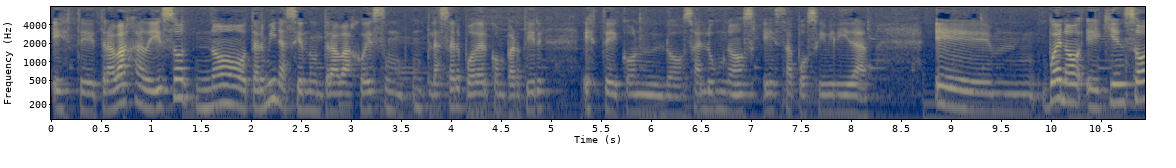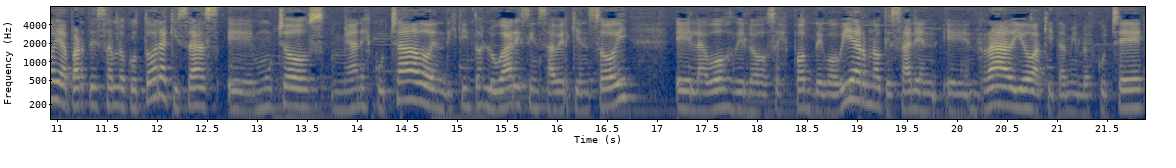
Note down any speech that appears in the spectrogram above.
este, trabaja de eso, no termina siendo un trabajo, es un, un placer poder compartir este, con los alumnos esa posibilidad. Eh, bueno, eh, ¿quién soy? Aparte de ser locutora, quizás eh, muchos me han escuchado en distintos lugares sin saber quién soy. Eh, la voz de los spots de gobierno que salen en radio, aquí también lo escuché,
